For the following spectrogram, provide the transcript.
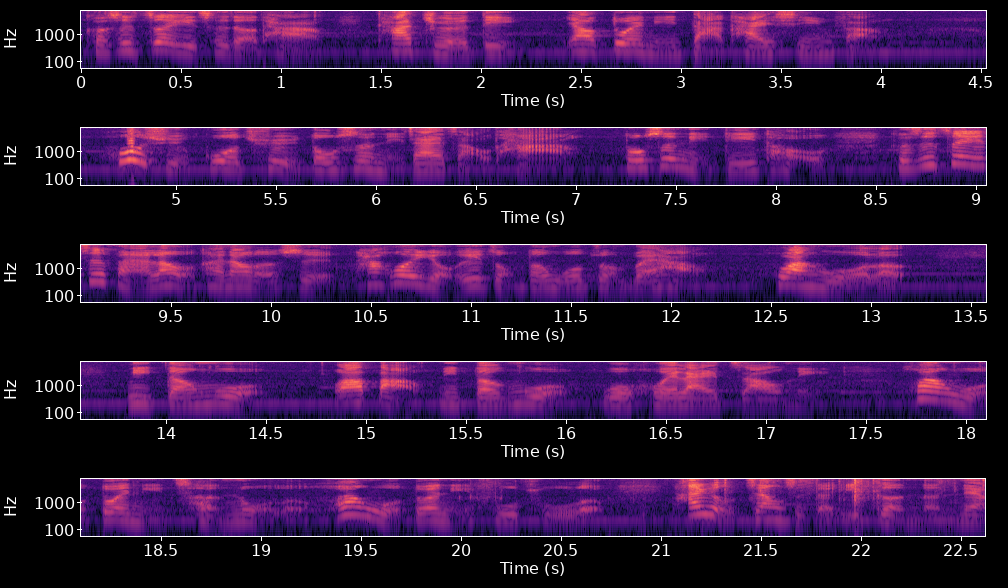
可是这一次的他，他决定要对你打开心房，或许过去都是你在找他。都是你低头，可是这一次反而让我看到的是，他会有一种等我准备好换我了，你等我，挖宝，你等我，我回来找你，换我对你承诺了，换我对你付出了，他有这样子的一个能量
